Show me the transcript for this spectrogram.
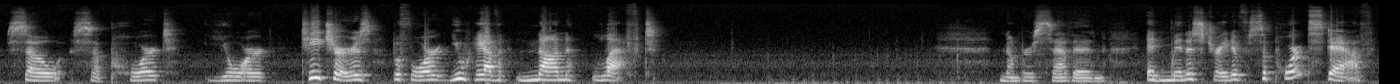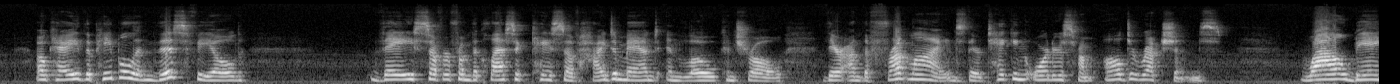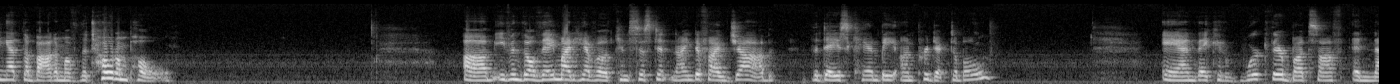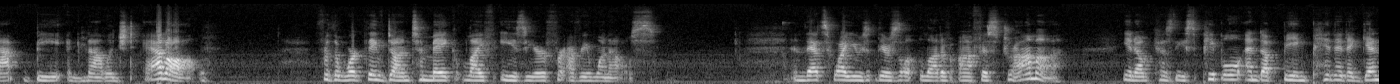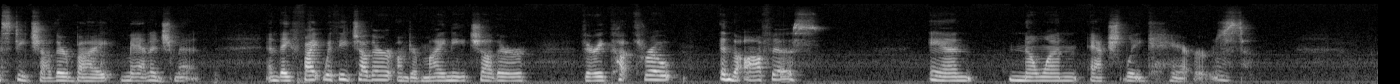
So support your teachers before you have none left. Number seven, administrative support staff. Okay, the people in this field, they suffer from the classic case of high demand and low control. They're on the front lines, they're taking orders from all directions while being at the bottom of the totem pole. Um, even though they might have a consistent nine to five job, the days can be unpredictable and they could work their butts off and not be acknowledged at all for the work they've done to make life easier for everyone else. And that's why you, there's a lot of office drama, you know, because these people end up being pitted against each other by management. And they fight with each other, undermine each other, very cutthroat in the office. And no one actually cares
